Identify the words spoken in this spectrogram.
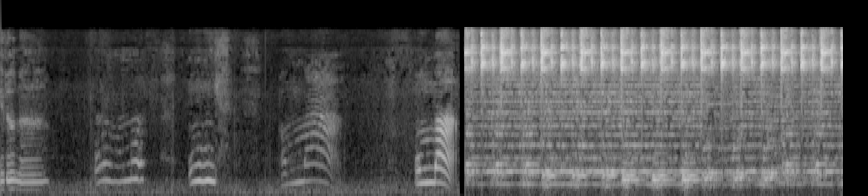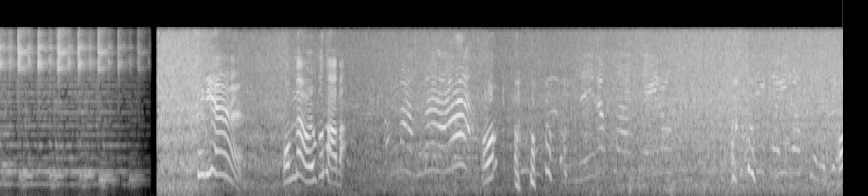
일어나. 엄마, 음, 엄마, 엄마. 혜리야, 엄마 얼굴 봐봐. 엄마, 엄마. 어? 내 이렇게 할게, 이렇게. 이렇게 해줘. 어,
